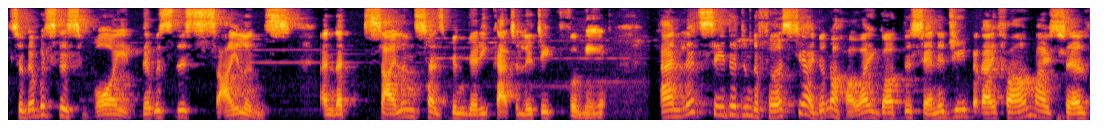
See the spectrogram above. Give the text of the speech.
So there was this void, there was this silence and that silence has been very catalytic for me. And let's say that in the first year, I don't know how I got this energy, but I found myself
